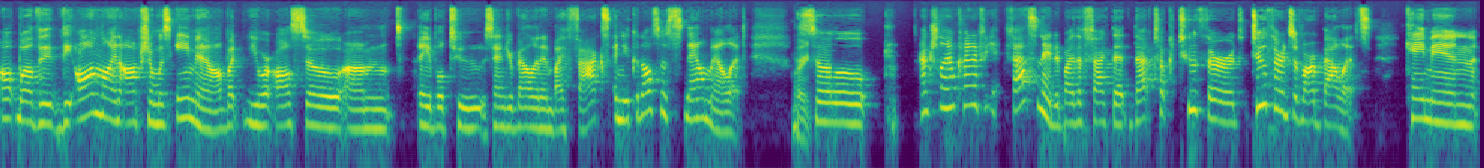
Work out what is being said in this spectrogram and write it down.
uh, well, the, the online option was email, but you were also um, able to send your ballot in by fax and you could also snail mail it. Right. So actually, I'm kind of fascinated by the fact that that took two thirds, two thirds of our ballots came in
